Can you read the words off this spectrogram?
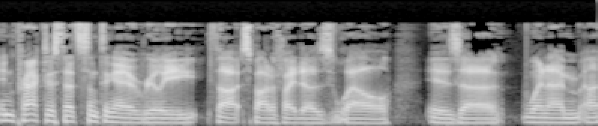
in practice, that's something I really thought Spotify does well. Is uh, when I'm uh,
